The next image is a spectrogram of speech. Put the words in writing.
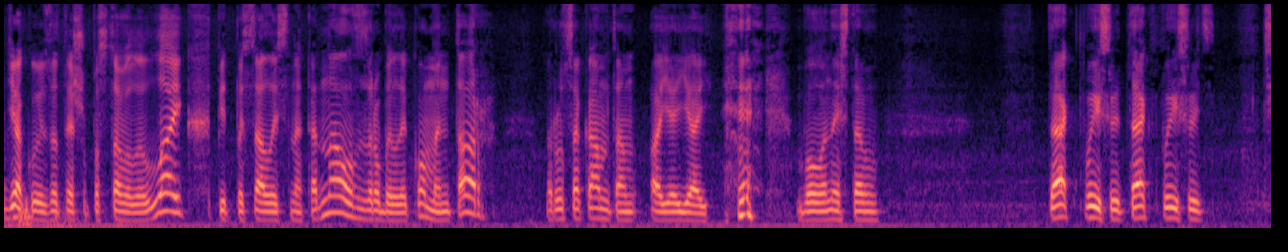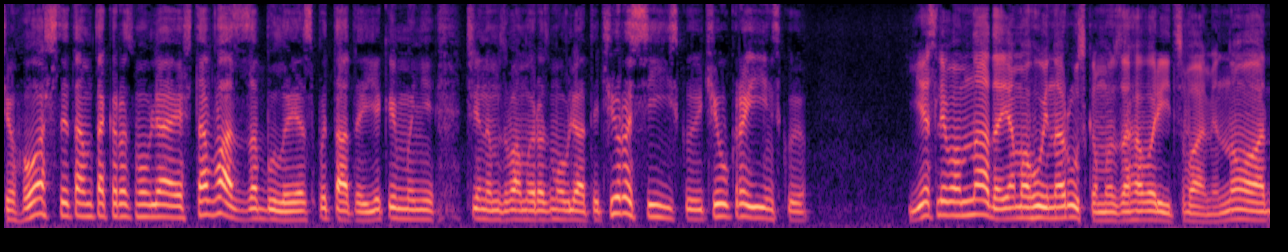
Дякую за те, що поставили лайк, підписались на канал, зробили коментар. Русакам там ай-яй-яй. Бо вони ж там так пишуть, так пишуть. Чого ж ти там так розмовляєш? Та вас забули я спитати, яким мені чином з вами розмовляти, чи російською, чи українською. Если вам надо, я могу и на русском заговорить с вами, но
